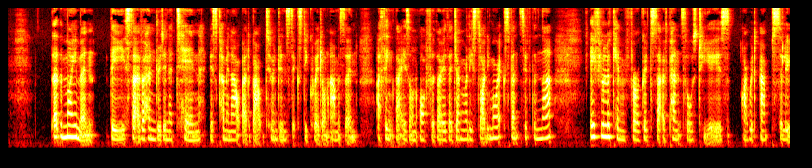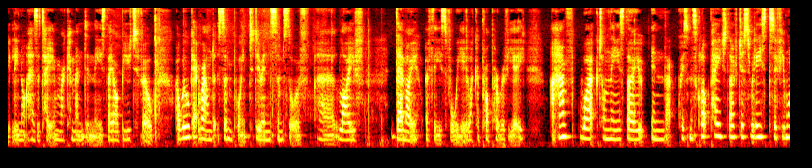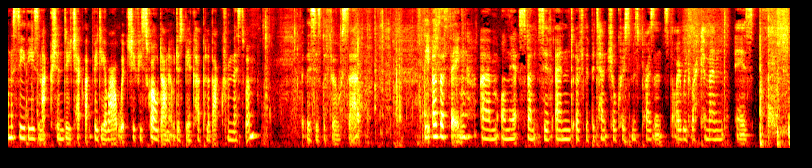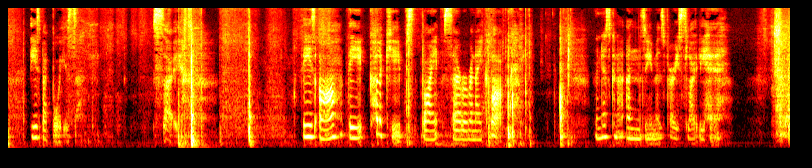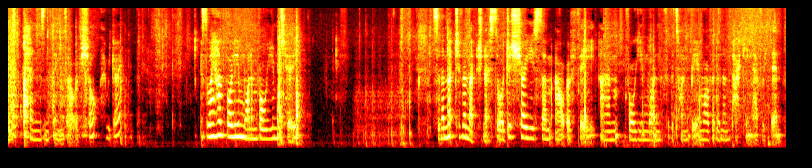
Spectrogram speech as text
at the moment, the set of 100 in a tin is coming out at about 260 quid on Amazon. I think that is on offer though. They're generally slightly more expensive than that. If you're looking for a good set of pencils to use, I would absolutely not hesitate in recommending these. They are beautiful. I will get around at some point to doing some sort of uh, live demo of these for you, like a proper review. I have worked on these though in that Christmas clock page that I've just released. So if you want to see these in action, do check that video out, which if you scroll down, it will just be a couple of back from this one. But this is the full set. The other thing um, on the expensive end of the potential Christmas presents that I would recommend is these bad boys. So these are the Colour Cubes by Sarah Renae Clark. I'm just going to unzoom us very slightly here. Get these pens and things out of shot. There we go. So I have volume one and volume two. So they're much of a muchness. So I'll just show you some out of the um, volume one for the time being rather than unpacking everything.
